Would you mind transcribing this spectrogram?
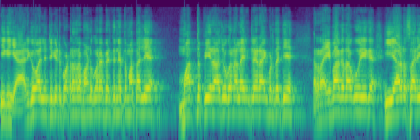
ಈಗ ಯಾರಿಗೋ ಅಲ್ಲಿ ಟಿಕೆಟ್ ಕೊಟ್ರಂದ್ರೆ ಬಂಡುಕೋರ ಬಿಡ್ತೀನಿ ಅಂತ ಮತ್ತೆ ಅಲ್ಲಿ. ಮತ್ತೆ ಪಿ ರಾಜುಗನ ಲೈನ್ ಕ್ಲಿಯರ್ ಆಗಿಬಿಡ್ತೈತಿ. ರೈಬಾಗದಾಗೂ ಈಗ ಎರಡು ಸಾರಿ,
